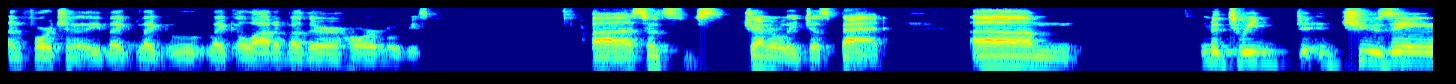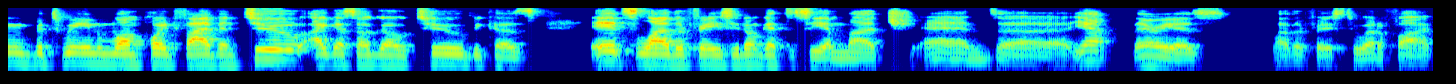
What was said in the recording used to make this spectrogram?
unfortunately. Like like like a lot of other horror movies. Uh, so it's generally just bad. Um, between choosing between 1.5 and 2 i guess i'll go 2 because it's leatherface. You don't get to see him much. And uh yeah there he is leatherface 2 out of 5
